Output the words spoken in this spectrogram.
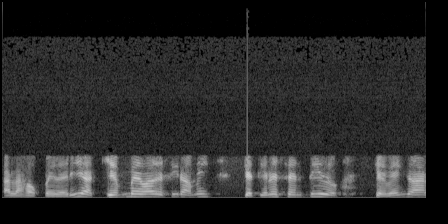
a las hospederías. ¿Quién me va a decir a mí que tiene sentido que venga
